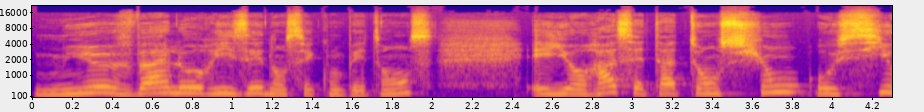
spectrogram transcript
mieux valoriser dans ses compétences. Et il y aura cette attention aussi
